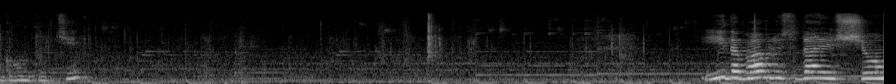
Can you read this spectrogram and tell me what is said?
грунт уйти. И добавлю сюда еще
